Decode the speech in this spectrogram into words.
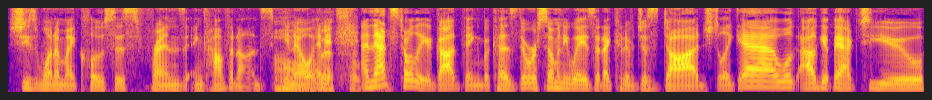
she's one of my closest friends and confidants. You know, Oh, and that's so and that's totally a God thing because there were so many ways that I could have just dodged, like, yeah, well, I'll get back to you.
